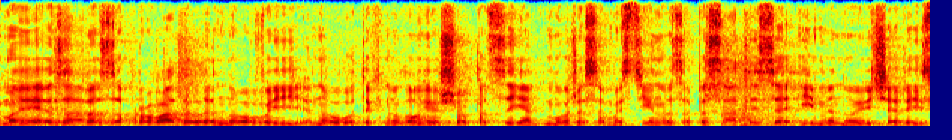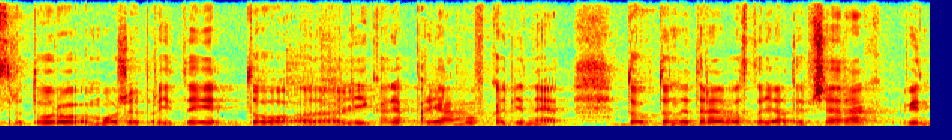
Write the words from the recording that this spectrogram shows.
Ми зараз запровадили новий, нову технологію, що пацієнт може самостійно записатися і, минуючи реєстратуру, може прийти до е, лікаря прямо в кабінет. Тобто не треба стояти в чергах, він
